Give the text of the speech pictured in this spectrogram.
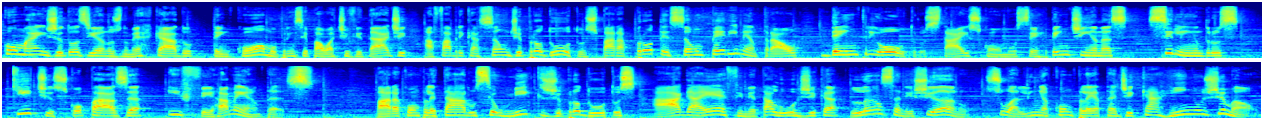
Com mais de 12 anos no mercado, tem como principal atividade a fabricação de produtos para proteção perimetral, dentre outros, tais como serpentinas, cilindros, kits Copasa e ferramentas. Para completar o seu mix de produtos, a HF Metalúrgica lança neste ano sua linha completa de carrinhos de mão.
